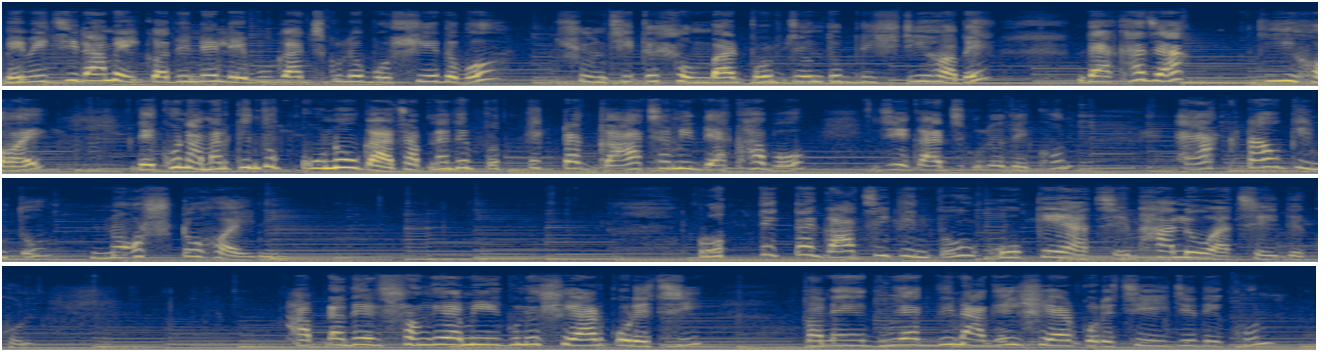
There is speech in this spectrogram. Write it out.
ভেবেছিলাম এই কদিনে লেবু গাছগুলো বসিয়ে দেবো। শুনছি তো সোমবার পর্যন্ত বৃষ্টি হবে। দেখা যাক কি হয়। দেখুন, আমার কিন্তু কোনো গাছ, আপনাদের প্রত্যেকটা গাছ আমি দেখাবো, যে গাছগুলো দেখুন, একটাও কিন্তু নষ্ট হয়নি। প্রত্যেকটা গাছই কিন্তু ওকে আছে, ভালো আছে দেখুন। আপনাদের সঙ্গে আমি এগুলো শেয়ার করেছি। মানে দু একদিন আগেই শেয়ার করেছি, এই যে দেখুন।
